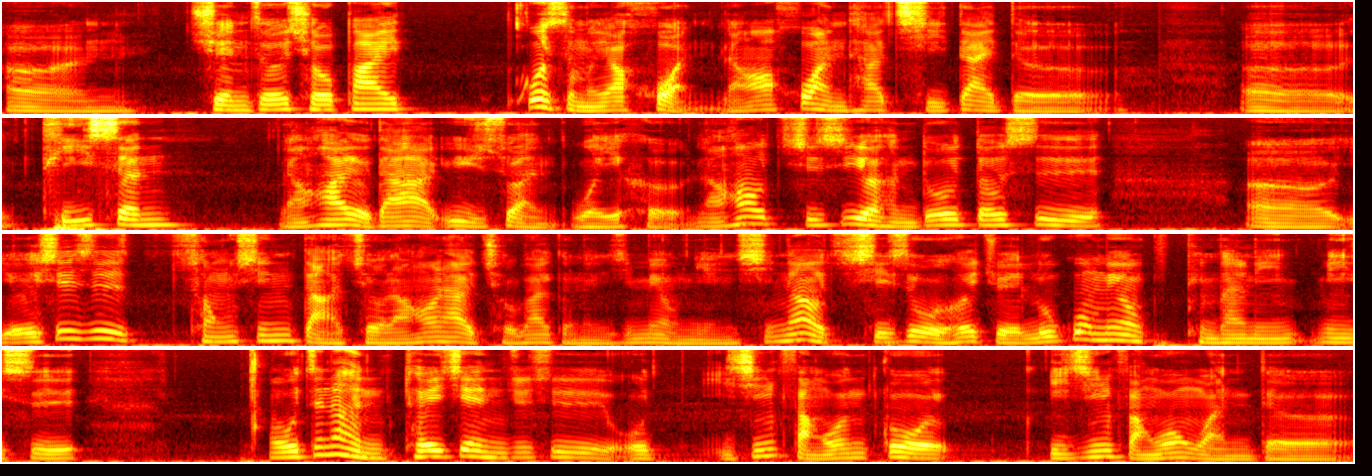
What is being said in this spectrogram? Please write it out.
嗯，选择球拍为什么要换，然后换他期待的呃提升，然后还有大家的预算为何，然后其实有很多都是。呃，有一些是重新打球，然后他的球拍可能已经没有粘性。那我其实我会觉得，如果没有品牌迷迷失，我真的很推荐，就是我已经访问过、已经访问完的，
